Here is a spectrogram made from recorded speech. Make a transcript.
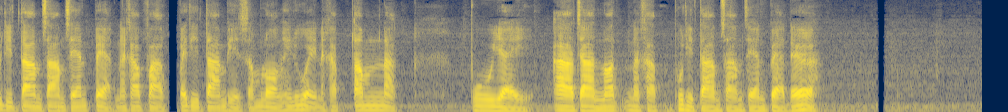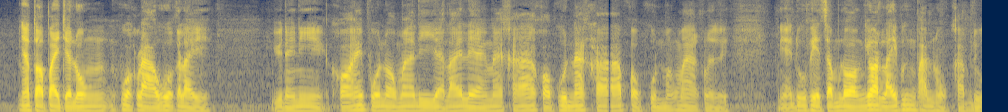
ผู้ติดตาม3ามแสนแปดนะครับ ฝากไปติดตามเพจสำรองให้ด้วยนะครับตำหนักปูใหญ่อาจารย์น็อตนะครับ ผู้ติดตาม3ามแสนแปดเด้อเนี่ยต่อไปจะลงพวกราวพวกอะไร อยู่ในนี้ ขอให้ผลออกมาดีอย่าร้ายแรงนะคะ ขอบคุณนะครับ ขอบคุณมาก ๆ เลย เนี่ยดูเพจสำรองยอดไลค์พิ่งพันหกครับดู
